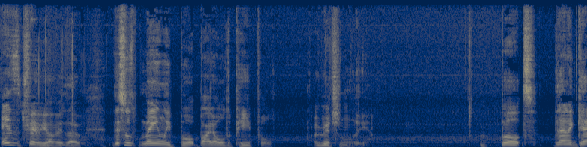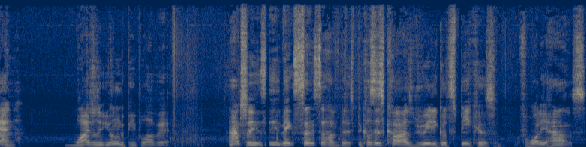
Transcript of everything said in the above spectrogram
here's the trivia of it though. This was mainly bought by older people originally. But then again, why doesn't younger people have it? Actually, it makes sense to have this because this car has really good speakers for what it has.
